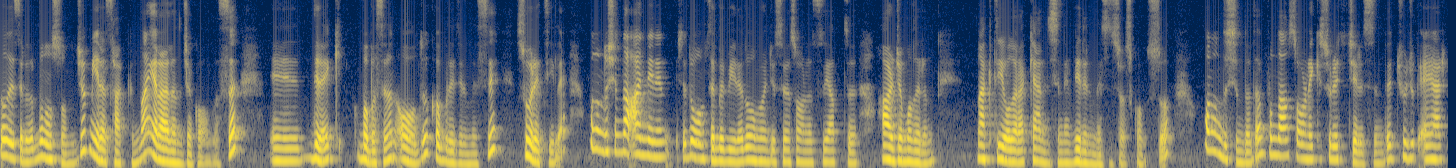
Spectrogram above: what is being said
Dolayısıyla da bunun sonucu miras hakkından yararlanacak olması, e, direkt babasının olduğu kabul edilmesi suretiyle. Bunun dışında annenin işte doğum sebebiyle doğum öncesi ve sonrası yaptığı harcamaların nakdi olarak kendisine verilmesi söz konusu. Onun dışında da bundan sonraki süreç içerisinde çocuk eğer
